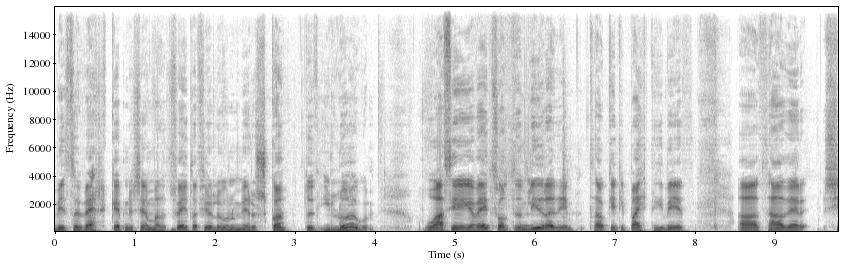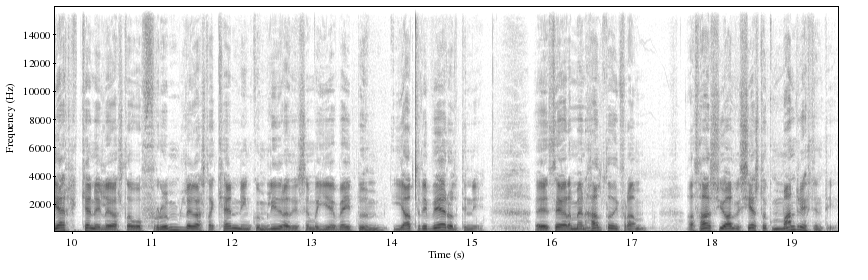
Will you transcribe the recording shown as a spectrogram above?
við þau verkefni sem að sveitafjölugunum eru skömmtuð í lögum og af því að ég veit svolítið um líðræði þá get ég bætt í við að það er sérkennilegasta og frumlegasta kenningum líðræði sem ég veit um í allri veröldinni e, þegar að menn halda því fram að það séu alveg sérstökum mannréttindi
